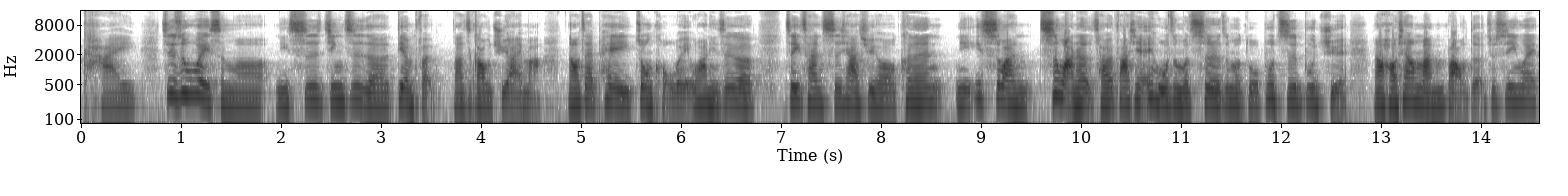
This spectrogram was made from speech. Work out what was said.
开，这是为什么？你吃精致的淀粉，那是高 GI 嘛，然后再配重口味，哇！你这个这一餐吃下去后，可能你一吃完吃完了才会发现，哎，我怎么吃了这么多？不知不觉，然后好像蛮饱的，就是因为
